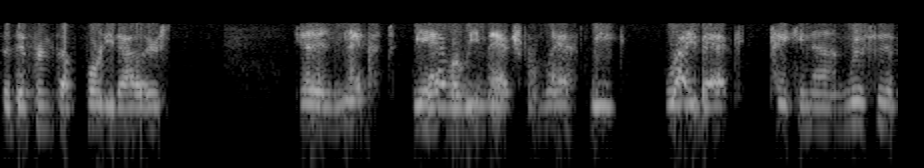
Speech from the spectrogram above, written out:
The difference of forty dollars. And next we have a rematch from last week. Ryback taking on Rusev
